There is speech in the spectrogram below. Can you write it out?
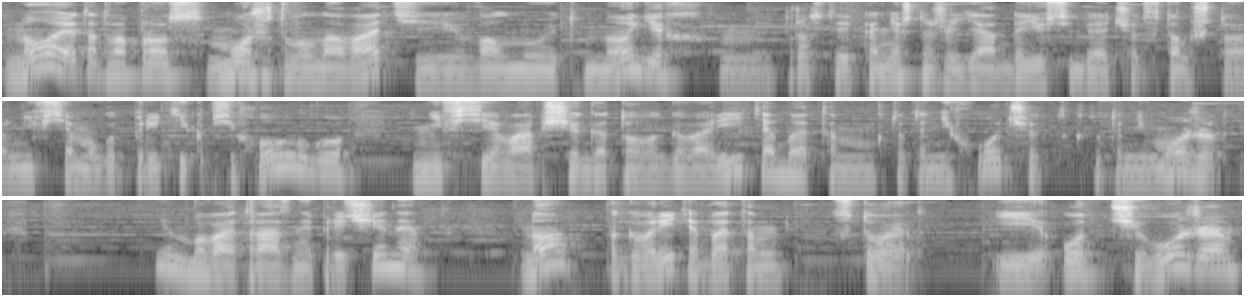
Но этот вопрос может волновать и волнует многих. Просто, конечно же, я отдаю себе отчет в том, что не все могут прийти к психологу, не все вообще готовы говорить об этом, кто-то не хочет, кто-то не может. И бывают разные причины. Но поговорить об этом стоит. И от чего же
